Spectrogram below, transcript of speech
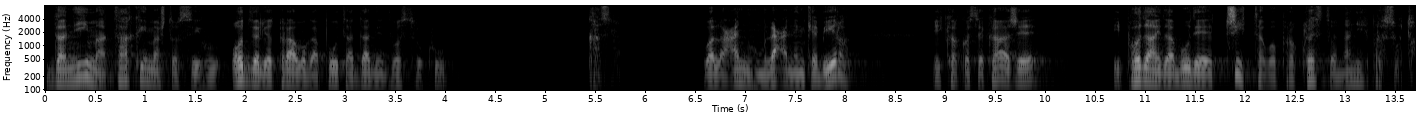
da njima, takvima što se ih odveli od pravoga puta, dadne dvostruku kaznu. Vala anhum la'nen kebira. I kako se kaže, i podaj da bude čitavo proklestvo na njih prosuto.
